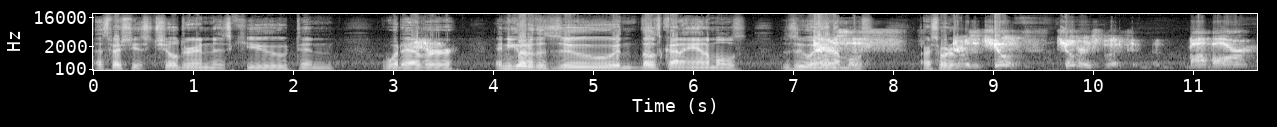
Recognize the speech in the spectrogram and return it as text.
especially as children, as cute and whatever. And you go to the zoo, and those kind of animals, zoo There animals, a- are sort of. There was a chil- children's book, Babar.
